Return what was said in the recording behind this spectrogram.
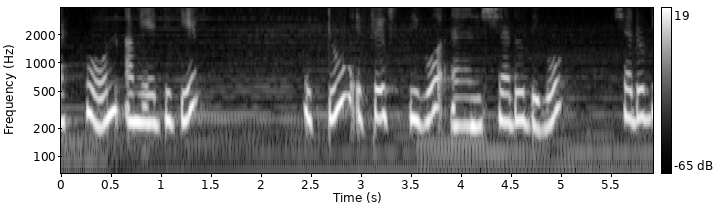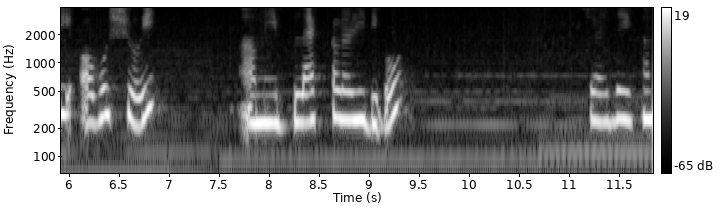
এখন আমি এটিকে একটু এফেক্টস দিব অ্যান্ড শ্যাডো দিব। শ্যাডোটি অবশ্যই আমি ব্ল্যাক কালারই দিব। চাইলে এখান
